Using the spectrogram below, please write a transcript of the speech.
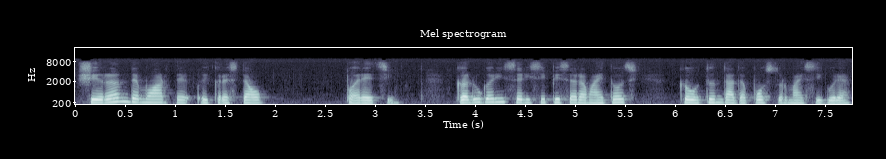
și rând de moarte îi creșteau păreții. Călugării se risipiseră mai toți, căutând adăposturi mai sigure.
